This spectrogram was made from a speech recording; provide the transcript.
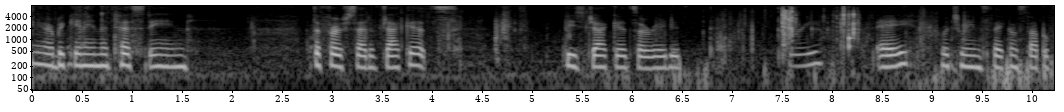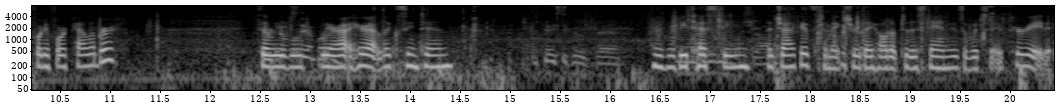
We are beginning the testing the first set of jackets. These jackets are rated 3A, which means they can stop a 44 caliber. So we will, we are out here at Lexington. We will be testing the jackets to make sure they hold up to the standards of which they are created.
